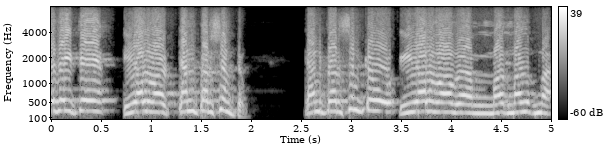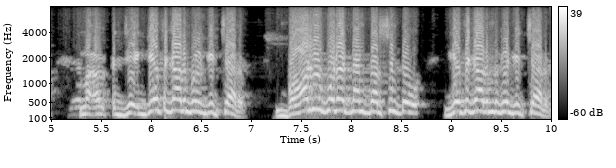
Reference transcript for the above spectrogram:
ఏదైతే ఇవాళ టెన్ పర్సెంట్ కానీ పర్సెంట్ ఇవాళ గీత కార్మికులకు ఇచ్చారు. బార్లు కూడా టెన్ పర్సెంట్ గీత కార్మికులకు ఇచ్చారు.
